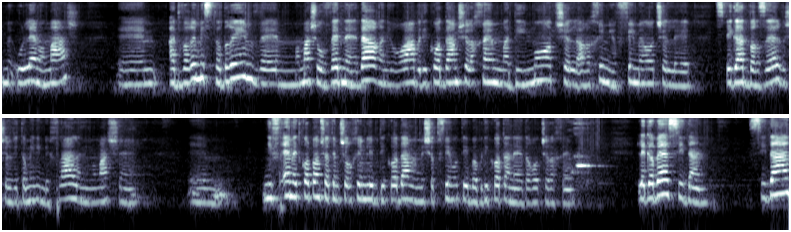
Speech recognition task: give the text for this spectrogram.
מעולה ממש. אמ, הדברים מסתדרים וממש עובד נהדר, אני רואה בדיקות דם שלכם מדהימות של ערכים יפים מאוד של אה, ספיגת ברזל ושל ויטמינים בכלל, אני ממש אה, אמ, נפעמת כל פעם שאתם שולחים לי בדיקות דם ומשתפים אותי בבדיקות הנהדרות שלכם. לגבי הסידן, סידן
